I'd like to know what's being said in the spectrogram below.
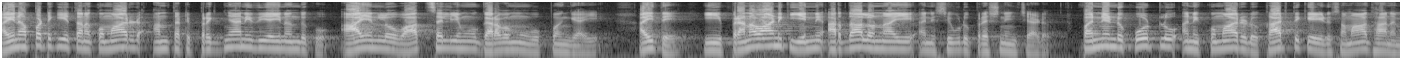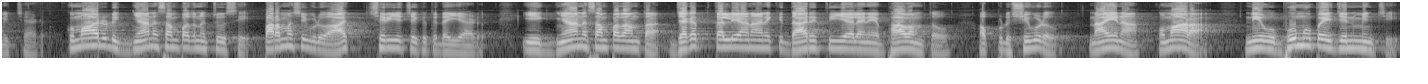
అయినప్పటికీ తన కుమారుడు అంతటి ప్రజ్ఞానిధి అయినందుకు ఆయనలో వాత్సల్యము గర్వము ఉప్పొంగాయి. అయితే ఈ ప్రణవానికి ఎన్ని అర్థాలున్నాయి అని శివుడు ప్రశ్నించాడు. పన్నెండు కోట్లు అని కుమారుడు కార్తికేయుడు సమాధానమిచ్చాడు. కుమారుడు జ్ఞాన సంపదను చూసి పరమశివుడు ఆశ్చర్యచకితుడయ్యాడు. ఈ జ్ఞాన సంపద అంతా జగత్ కళ్యాణానికి దారితీయాలనే భావంతో అప్పుడు శివుడు నాయన కుమార నీవు భూమిపై జన్మించి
